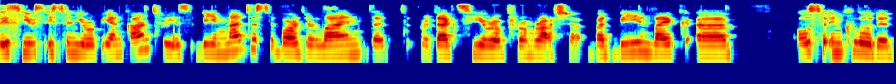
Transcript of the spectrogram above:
Eastern European countries being not just a borderline that protects Europe from Russia, but being like uh, also included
